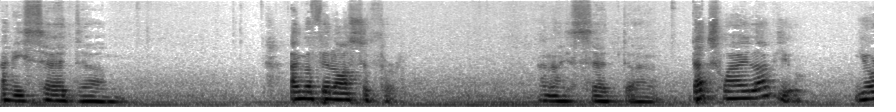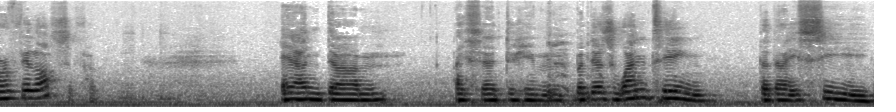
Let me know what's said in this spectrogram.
And he said, um, "I'm a philosopher." And I said. Uh, that's why I love you. You're a philosopher. And um, I said to him, But there's one thing that I see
